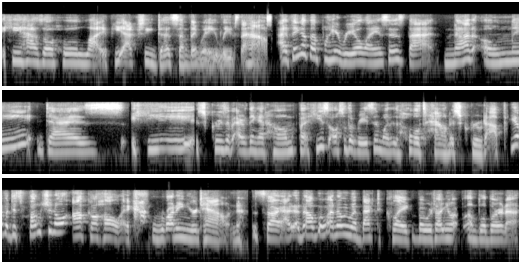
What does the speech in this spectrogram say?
He has a whole life. He actually does something when he leaves the house. I think at that point he realizes that not only does he screws up everything at home, but he's also the reason why the whole town is screwed up. You have a dysfunctional alcoholic running your town. Sorry, I, I, I know we went back to Clay, but we're talking about um, Bloberta.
